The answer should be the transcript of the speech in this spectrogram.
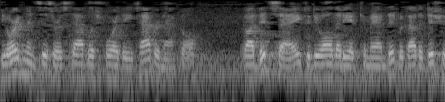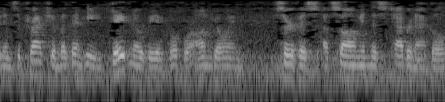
the ordinances are established for the tabernacle, God did say to do all that He had commanded without addition and subtraction, but then He gave no vehicle for ongoing service of song in this tabernacle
